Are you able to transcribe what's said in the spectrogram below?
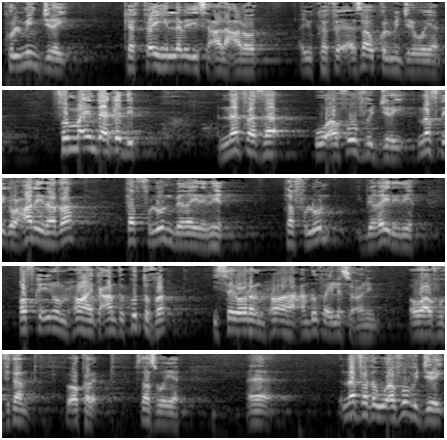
kulmin jiray kafayhi labadiisa calacalood ayuu saa u kulmin jiray weyaan uma intaa kadib nafatha wuu afuufi jiray. Nafdiga waxaa la yidhahdaa taflun biayri riiq. Taflun bikayri riiq. Qofka inuu muxuu aha gacanta ku tufa isagoo dhan muxuu ahaa candhuuf ay la soconin oo waa afuufitaan oo kale. Saas weyaan nafada wuu afuufi jiray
